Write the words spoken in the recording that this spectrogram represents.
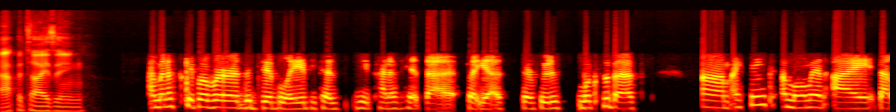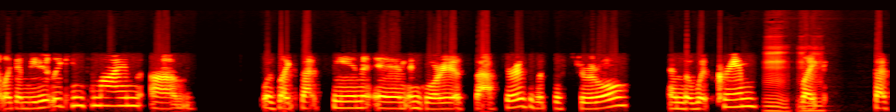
appetizing. I'm gonna skip over the Ghibli because you kind of hit that. But yes, their food is, looks the best. Um, I think a moment I that like immediately came to mind um, was like that scene in Inglourious Basterds with the strudel and the whipped cream. Mm, mhm. Like that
